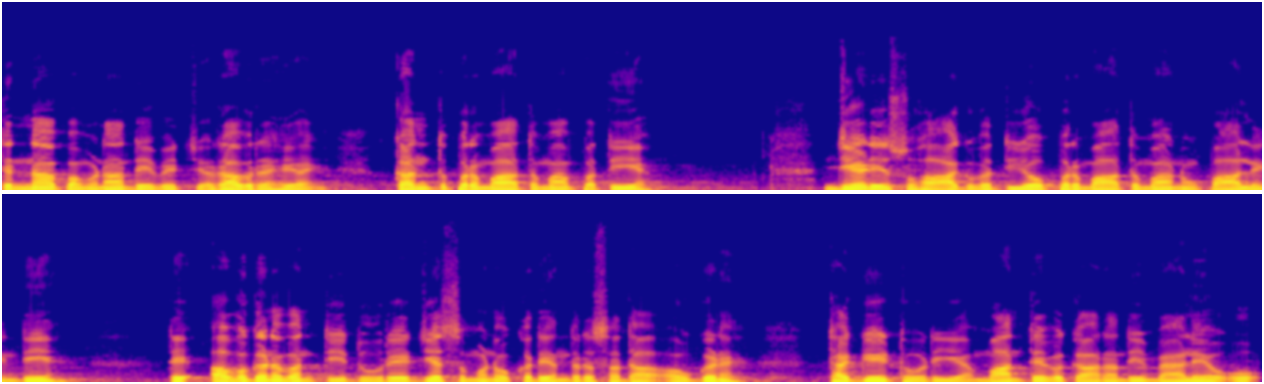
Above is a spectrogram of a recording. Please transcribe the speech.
ਤਿੰਨਾਂ ਭਵਨਾਂ ਦੇ ਵਿੱਚ ਰਵ ਰਿਹਾ ਹੈ, ਕੰਤ ਪਰਮਾਤਮਾ ਪਤੀ ਹੈ। ਜਿਹੜੀ ਸੁਹਾਗਵਤੀ ਉਹ ਪਰਮਾਤਮਾ ਨੂੰ ਪਾ ਲੈਂਦੀ ਹੈ ਤੇ ਅਵਗਣਵੰਤੀ ਦੂਰੇ ਜਿਸ ਮਨੁੱਖ ਦੇ ਅੰਦਰ ਸਦਾ ਔਗਣ ਹੈ। ਠੱਗੀ ਠੋਰੀ ਹੈ ਮਨ ਤੇ ਵਿਕਾਰਾਂ ਦੀ ਮੈਲ ਹੈ, ਉਹ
